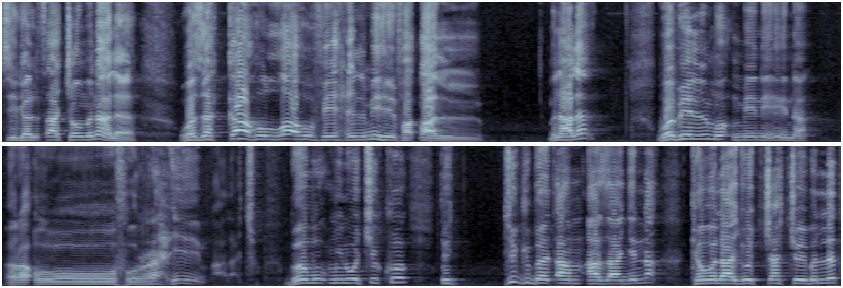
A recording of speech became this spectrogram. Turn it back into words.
ሲገልጻቸው ምን አለ? ወዘካሁ ላሁ ፊ ሕልሚህ ፈቃል። ምን አለ? ወቢልሙእሚኒና ረኡፉ ረሒም አላቸው። በሙእሚኖች እኮ እጅግ በጣም አዛኝና ከወላጆቻቸው የበለጠ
